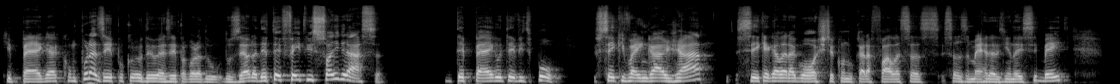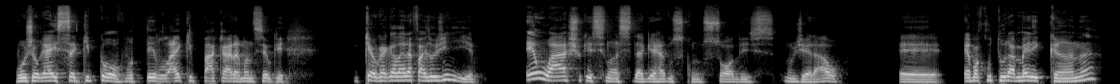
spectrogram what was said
Que pega, como por exemplo, eu dei o exemplo agora do, do Zelda, de ter feito isso só de graça. Ter pego e ter visto, pô, sei que vai engajar, sei que a galera gosta quando o cara fala essas, essas merdazinhas desse bait. Vou jogar isso aqui, pô, vou ter like pra caramba, não sei o que. Que é o que a galera faz hoje em dia. Eu acho que esse lance da guerra dos consoles, no geral, é, é uma cultura americana,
